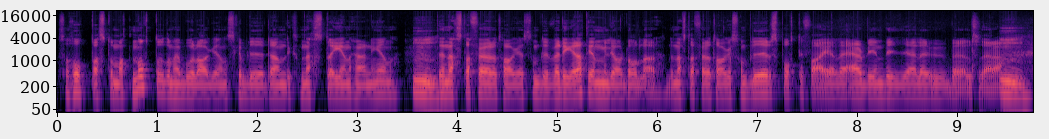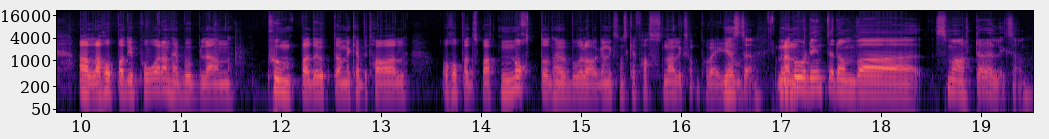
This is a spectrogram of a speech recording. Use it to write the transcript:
så hoppas de att något av de här bolagen ska bli den liksom nästa enhörningen. Mm. Det nästa företaget som blir värderat i en miljard dollar. Det nästa företaget som blir Spotify eller Airbnb eller Uber eller sådär. Mm. Alla hoppade ju på den här bubblan, pumpade upp den med kapital och hoppades på att något av de här bolagen liksom ska fastna liksom på väggen. Men, Men- borde inte de vara smartare liksom?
